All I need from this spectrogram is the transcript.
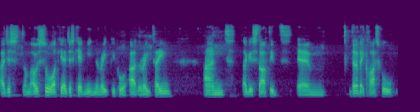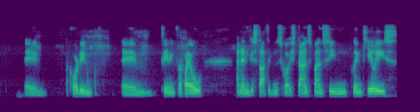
I, just, I was so lucky. I just kept meeting the right people at the right time, and I got started. Um, did a bit of classical um, accordion um, training for a while, and then got started in the Scottish dance band scene, playing Céilís,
